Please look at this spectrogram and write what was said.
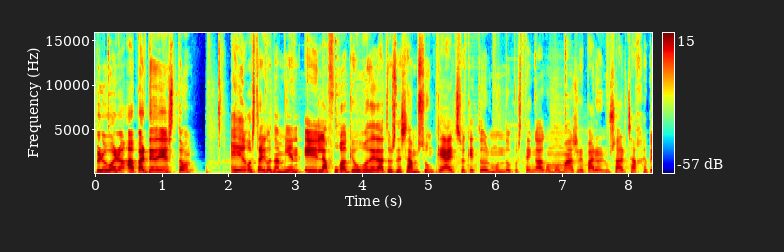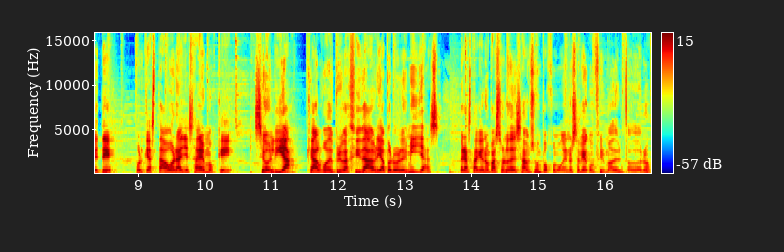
Pero bueno, aparte de esto, eh, os traigo también eh, la fuga que hubo de datos de Samsung que ha hecho que todo el mundo pues, tenga como más reparo en usar ChatGPT, porque hasta ahora ya sabemos que se olía que algo de privacidad habría problemillas, pero hasta que no pasó lo de Samsung, pues como que no se había confirmado del todo, ¿no?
